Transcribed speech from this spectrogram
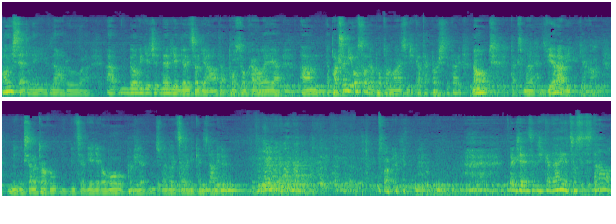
A oni sedli vzadu a, a bylo vidět, že nevěděli, co dělat a poslouchali. A, a, a pak jsem jí oslovil potom a jsem říkal, tak proč jste tady? No, tak jsme zvědaví, jako my, chceme trochu více vědět o Bohu, protože jsme byli celý víkend s Davidem. Takže jsem říkal, David, co se stalo?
